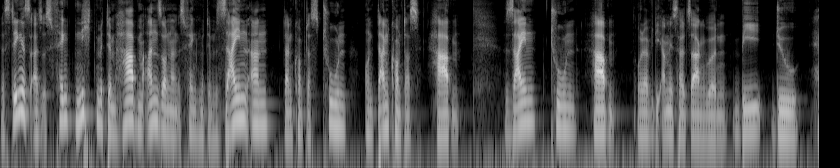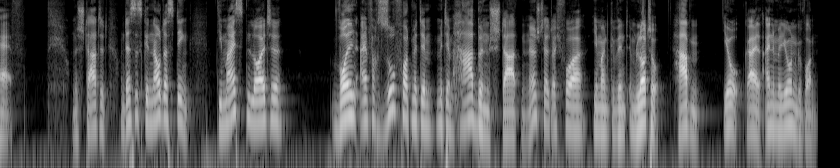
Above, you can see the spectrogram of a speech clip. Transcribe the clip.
Das Ding ist also, es fängt nicht mit dem Haben an, sondern es fängt mit dem Sein an, dann kommt das Tun und dann kommt das Haben. Sein, Tun, Haben. Oder wie die Amis halt sagen würden, be, do, have. Und es startet, und das ist genau das Ding. Die meisten Leute wollen einfach sofort mit dem, mit dem Haben starten. Ne? Stellt euch vor, jemand gewinnt im Lotto. Haben. Jo, geil, eine Million gewonnen.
